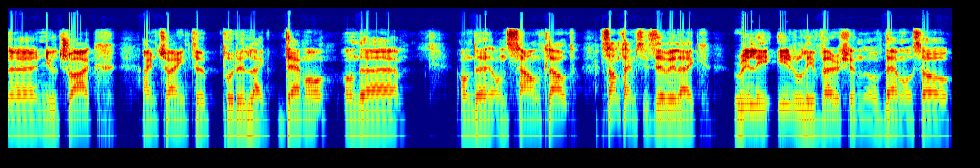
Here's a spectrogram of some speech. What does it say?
uh, new track, I'm trying to put it like demo on the on the on SoundCloud. Sometimes it's really like really early version of demo, so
